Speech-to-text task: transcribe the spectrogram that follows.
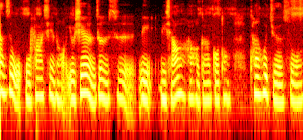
但是我我发现哦，有些人真的是你你想要好好跟他沟通，他会觉得说。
